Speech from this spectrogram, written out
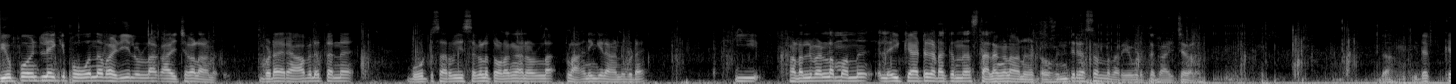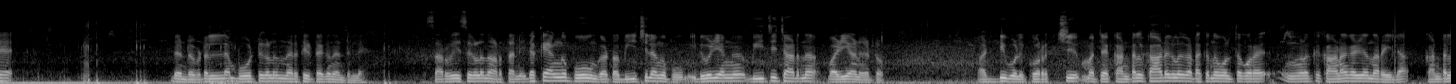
വ്യൂ പോയിന്റിലേക്ക് പോകുന്ന വഴിയിലുള്ള കാഴ്ചകളാണ്. ഇവിടെ രാവിലെ തന്നെ ബോട്ട് സർവീസുകൾ തുടങ്ങാനുള്ള പ്ലാനിങ്ങിലാണ് ഇവിടെ. ഈ കടൽ വെള്ളം വന്ന് ലേക്കായിട്ട് കിടക്കുന്ന സ്ഥലങ്ങളാണ് കേട്ടോ. എന്ത് രസമുണ്ടെന്നറിയോ ഇവിടുത്തെ കാഴ്ചകൾ ഇതാ ഇതൊക്കെ ഇതുണ്ട്. ഇവിടെ എല്ലാം ബോട്ടുകൾ നിരത്തിയിട്ടേക്കുന്നുണ്ടല്ലേ സർവീസുകൾ നടത്താൻ ഇതൊക്കെ അങ്ങ് പോകും കേട്ടോ ബീച്ചിൽ അങ്ങ് പോകും ഇതുവഴി അങ്ങ് ബീച്ചിൽ ചാടുന്ന വഴിയാണ് കേട്ടോ. അടിപൊളി. കുറച്ച് മറ്റേ കണ്ടൽ കാടുകൾ കിടക്കുന്ന പോലത്തെ കുറേ നിങ്ങൾക്ക് കാണാൻ കഴിയുമെന്നറിയില്ല. കണ്ടൽ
